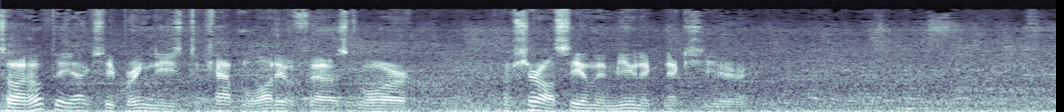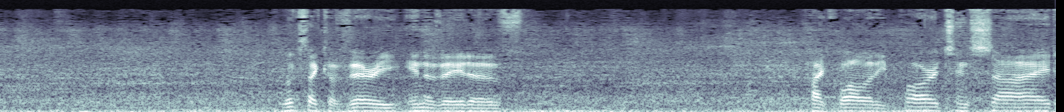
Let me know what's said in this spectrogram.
So I hope they actually bring these to Capital Audio Fest or I'm sure I'll see them in Munich next year. Looks like a very innovative, high quality parts inside.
